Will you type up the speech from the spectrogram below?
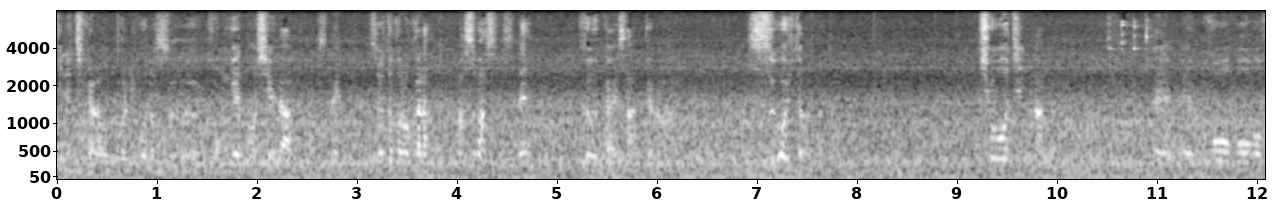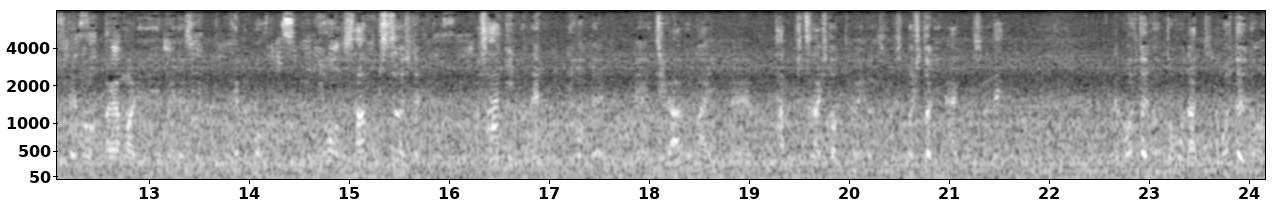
生きる力を取り戻す根源の教えであるとかですね。そういうところからますますですね空海さんっていうのはすごい人なんだと超人なんだ。で、え工房も筆の誤りで有名ですけども日本三筆の人、ま、3人のね日本で、え字がうまい、え、達筆な人っていうのがいるんですけどその1人に入ってますよね。でもう1人の友達もう1人の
